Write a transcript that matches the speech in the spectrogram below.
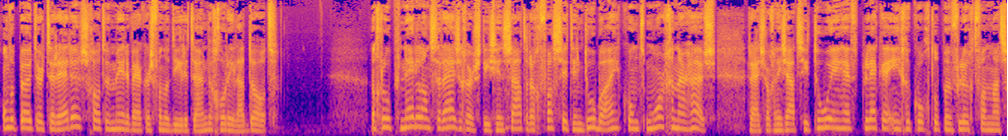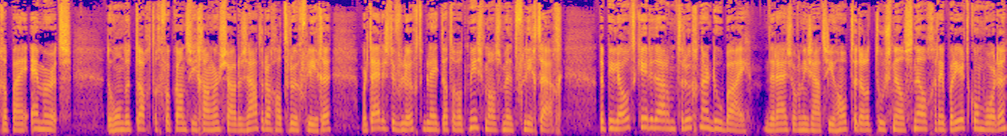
Om de peuter te redden schoten medewerkers van de dierentuin de gorilla dood. Een groep Nederlandse reizigers die sinds zaterdag vastzit in Dubai komt morgen naar huis. Reisorganisatie TUI heeft plekken ingekocht op een vlucht van maatschappij Emirates. De 180 vakantiegangers zouden zaterdag al terugvliegen, maar tijdens de vlucht bleek dat er wat mis was met het vliegtuig. De piloot keerde daarom terug naar Dubai. De reisorganisatie hoopte dat het toestel snel gerepareerd kon worden,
